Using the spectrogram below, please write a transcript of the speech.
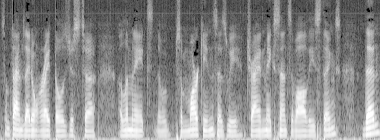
Sometimes I don't write those just to eliminate the, some markings as we try and make sense of all these things. Then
